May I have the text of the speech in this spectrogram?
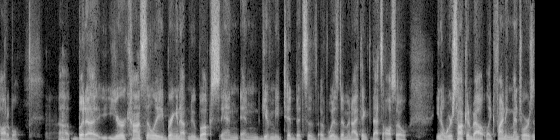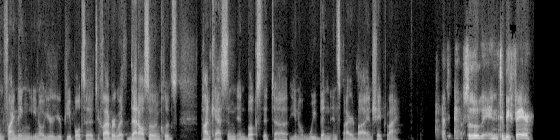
Audible. Uh, but uh, you're constantly bringing up new books and and giving me tidbits of, of wisdom, and I think that's also, you know, we're talking about like finding mentors and finding you know your your people to to collaborate with. That also includes podcasts and, and books that uh, you know we've been inspired by and shaped by. Absolutely, and to be fair,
